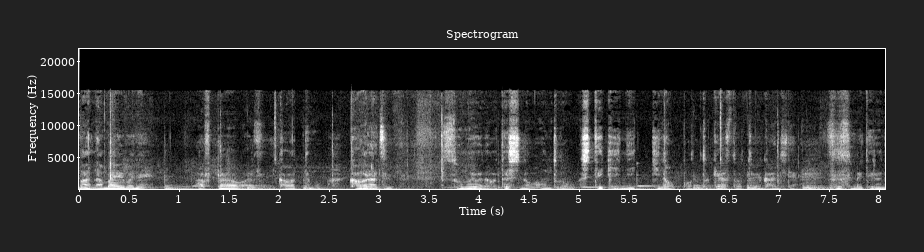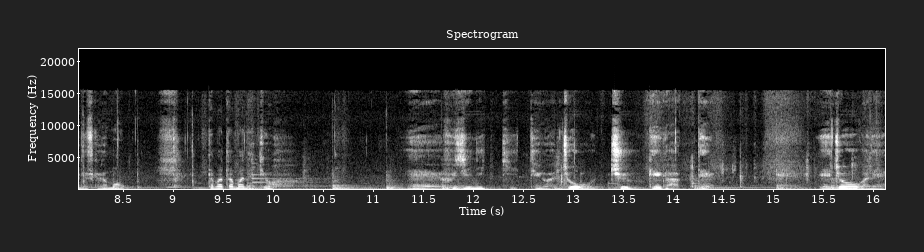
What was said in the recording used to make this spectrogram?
まあ名前はねアフターアワーズに変わっても変わらずそのような私の本当の私的日記のポッドキャストという感じで進めてるんですけども。たまたまね今日、富士日記っていうのは上中下があって、えー上がね、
